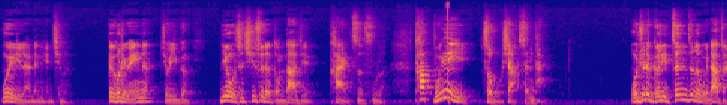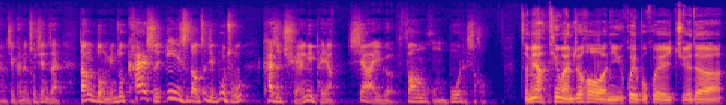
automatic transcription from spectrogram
未来的年轻人。背后的原因呢，就一个：六十七岁的董大姐太自负了，她不愿意走下神坛。我觉得格力真正的伟大转机可能出现在当董明珠开始意识到自己不足，开始全力培养下一个方洪波的时候。怎么样？听完之后，你会不会觉得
